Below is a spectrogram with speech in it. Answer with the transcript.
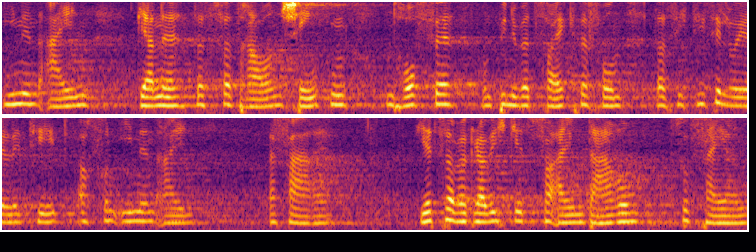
Ihnen allen gerne das Vertrauen schenken und hoffe und bin überzeugt davon, dass ich diese Loyalität auch von Ihnen allen erfahre. Jetzt aber, glaube ich, geht es vor allem darum, zu feiern.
